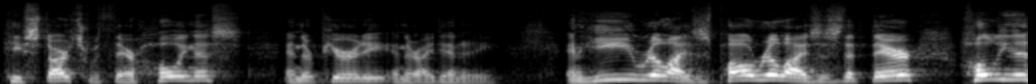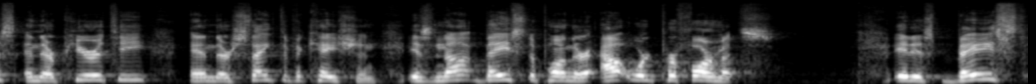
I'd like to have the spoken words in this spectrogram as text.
He starts with their holiness and their purity and their identity. And he realizes, Paul realizes that their holiness and their purity and their sanctification is not based upon their outward performance. It is based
